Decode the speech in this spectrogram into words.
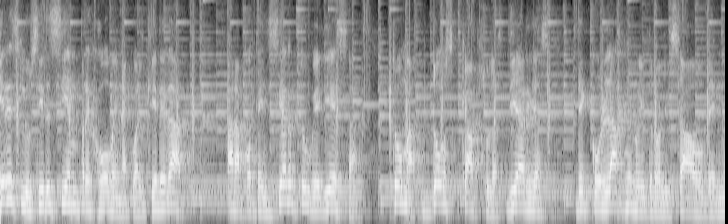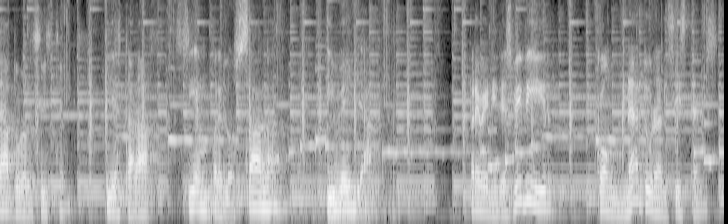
¿Quieres lucir siempre joven a cualquier edad? Para potenciar tu belleza, toma dos cápsulas diarias de colágeno hidrolizado de Natural System y estarás siempre lo sana y bella. Prevenir es vivir con Natural Systems.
